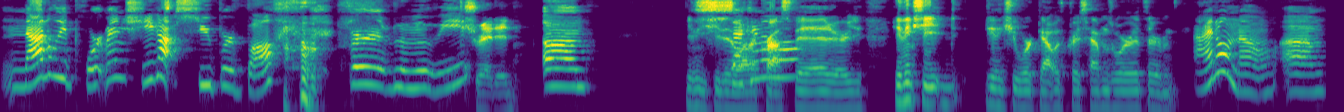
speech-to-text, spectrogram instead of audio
Natalie Portman, she got super buff for the movie. shredded. Um, You think she did a lot of all- CrossFit, or you, you think she? Do you think she worked out with Chris Hemsworth, or I don't know. Um,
